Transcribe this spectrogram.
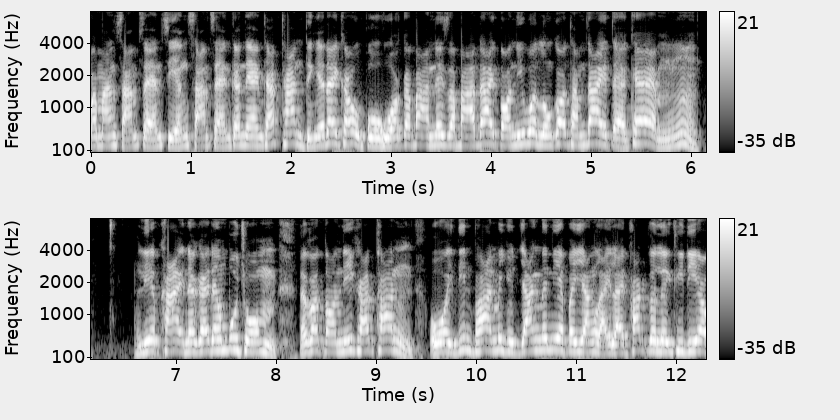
ประมาณ 3 0 0แสนเสียง 3 0 0แสนคะแนนครับท่านถึงจะได้เข้าโผล่หัวกระบาลในสภาได้ตอนนี้ว่าลงก็ทำได้แต่แค่อืม เรียบค่ายนะครับท่านผู้ชม แล้วก็ตอนนี้ครับท่านโอ้ยดิ้นพานไม่หยุดยั้งนะเนี่ยไปยังหลาย ๆพักกันเลยทีเดียว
